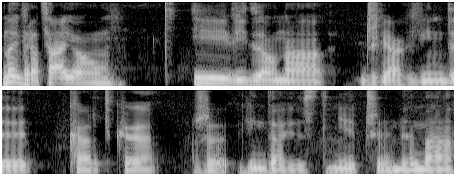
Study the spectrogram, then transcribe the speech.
No i wracają i widzą na drzwiach windy kartkę, że winda jest nieczynna.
